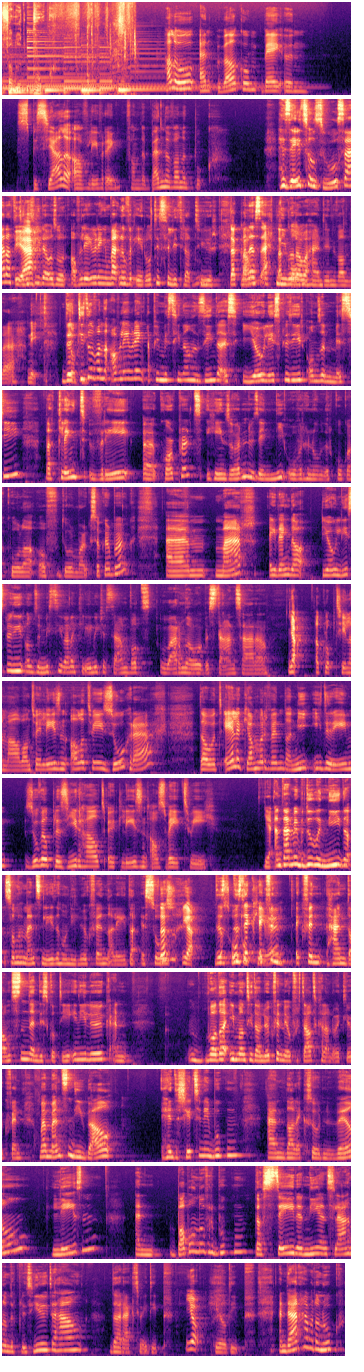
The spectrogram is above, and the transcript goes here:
Van het Boek. Hallo en welkom bij een speciale aflevering van de Bende van het Boek. Je zei het zo zo, Sarah, dat, Ja. dat we zo'n aflevering maken over erotische literatuur. Dat kan, maar dat is echt dat niet wat we gaan doen vandaag. Nee, De titel van de aflevering heb je misschien al gezien. Dat is Jouw leesplezier, onze missie. Dat klinkt vrij eh, corporate. Geen zorgen, we zijn niet overgenomen door Coca-Cola of door Mark Zuckerberg. Ehm, maar ik denk dat Jouw leesplezier, onze missie, wel een klein beetje samenvat waarom dat we bestaan, Sarah. Ja, dat klopt helemaal. Want wij lezen alle twee zo graag dat we het eigenlijk jammer vinden dat niet iedereen zoveel plezier haalt uit lezen als wij twee. Ja, en daarmee bedoelen we niet dat sommige mensen lezen gewoon niet leuk vinden. Allee, dat is zo... Dat is, ja, dat Dus, is ook dus ik, oké, ik, hè. vind, ik vind gaan dansen en discotheken niet leuk. En wat dat iemand die dat leuk vindt mij ook vertelt, ik ga dat nooit leuk vinden. Maar mensen die wel geïnteresseerd zijn in boeken en dat ik zouden willen lezen en babbelen over boeken, dat zij er niet in slagen om er plezier uit te halen, dat raakt mij diep. Ja. Heel diep. En daar gaan we dan ook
